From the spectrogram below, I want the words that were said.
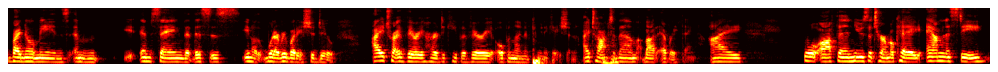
by no means am am saying that this is you know what everybody should do. I try very hard to keep a very open line of communication. I talk mm-hmm. to them about everything. I will often use the term, okay, amnesty,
